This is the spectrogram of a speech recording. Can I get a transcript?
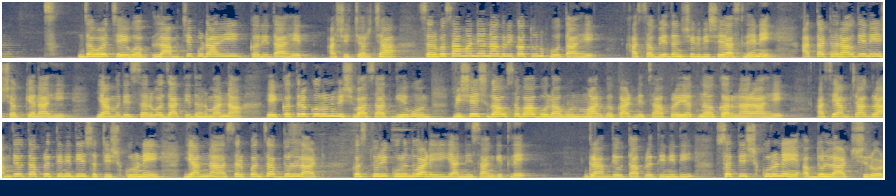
जवळचे व लांबचे पुढारी करीत आहेत अशी चर्चा सर्वसामान्य नागरिकातून होत आहे. हा संवेदनशील विषय असल्याने आता ठराव देणे शक्य नाही. यामध्ये सर्व जाती धर्मांना एकत्र करून विश्वासात घेऊन विशेष गावसभा बोलावून मार्ग काढण्याचा प्रयत्न करणार आहे. असे आमच्या ग्रामदेवता प्रतिनिधी सतीश कुरणे यांना सरपंच अब्दुल लाट कस्तुरी कुरुंदवाडे यांनी सांगितले. ग्रामदेवता प्रतिनिधी सतीश कुरणे अब्दुल लाट शिरोळ.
